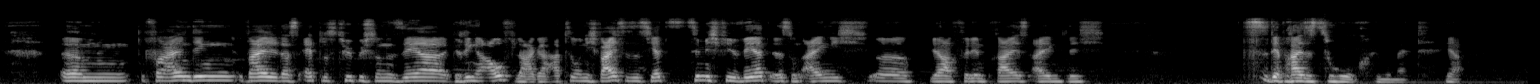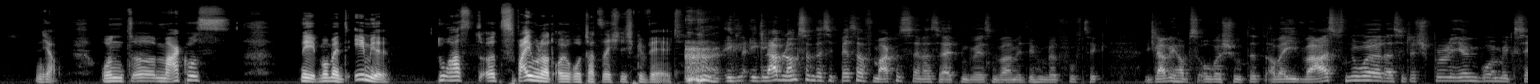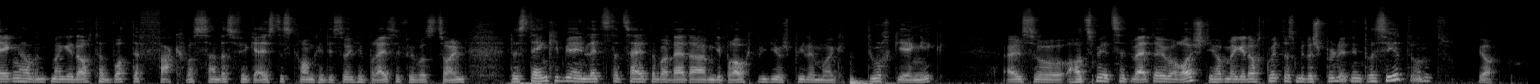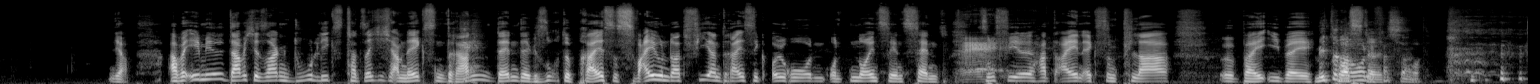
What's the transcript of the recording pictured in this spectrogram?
Ähm, vor allen Dingen, weil das Atlus typisch so eine sehr geringe Auflage hatte und ich weiß, dass es jetzt ziemlich viel wert ist und eigentlich äh, ja für den Preis eigentlich der Preis ist zu hoch im Moment. Ja. Ja. Und äh, Markus, nee, Moment, Emil, du hast äh, 200 Euro tatsächlich gewählt. Ich, ich glaube langsam, dass ich besser auf Markus seiner Seite gewesen war mit den 150. Ich glaube, ich habe es overshootet, aber ich weiß nur, dass ich das Spiel irgendwo einmal gesehen habe und mir gedacht habe, what the fuck, was sind das für Geisteskranke, die solche Preise für was zahlen. Das denke ich mir in letzter Zeit aber leider am Gebraucht-Videospielemarkt durchgängig. Also hat es mir jetzt nicht weiter überrascht. Ich habe mir gedacht, gut, dass mir das Spiel nicht interessiert und ja. Ja. Aber Emil, darf ich dir sagen, du liegst tatsächlich am nächsten dran, denn der gesuchte Preis ist 234 Euro und 19 Cent. So viel hat ein Exemplar äh, bei eBay Mit oder ohne gekostet. Versand.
